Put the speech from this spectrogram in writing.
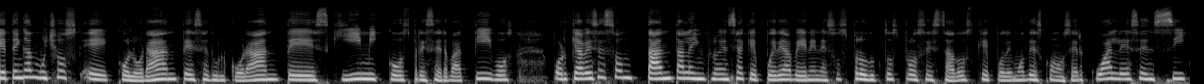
que tengan muchos eh, colorantes, edulcorantes, químicos, preservativos, porque a veces son tanta la influencia que puede haber en esos productos procesados que podemos desconocer cuál es en sí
